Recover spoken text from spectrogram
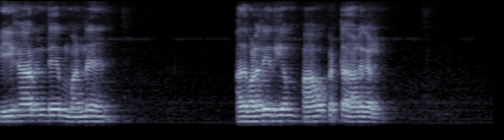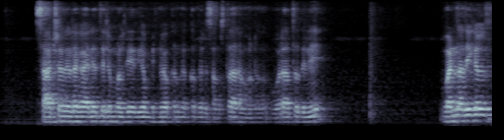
ബീഹാറിന്റെ മണ്ണ് അത് വളരെയധികം പാവപ്പെട്ട ആളുകൾ സാക്ഷരതയുടെ കാര്യത്തിലും വളരെയധികം പിന്നോക്കം നിൽക്കുന്ന ഒരു സംസ്ഥാനമാണ്. പോരാത്തതിന് വൻനദികൾ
